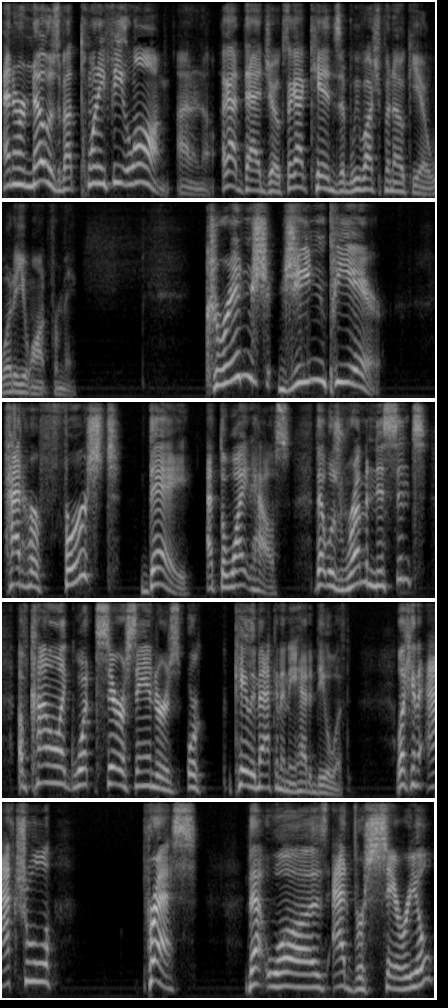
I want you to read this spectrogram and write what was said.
and her nose about 20 feet long. I don't know. I got dad jokes. I got kids. We watch Pinocchio. What do you want from me? Cringe Jean Pierre had her first day at the White House that was reminiscent of kind of like what Sarah Sanders or Kayleigh McEnany had to deal with. Like an actual press that was adversarial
